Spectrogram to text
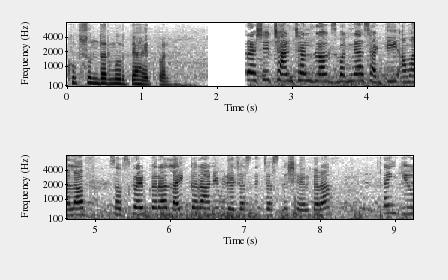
खूप सुंदर मूर्त्या आहेत पण. तर असे छान छान ब्लॉग्स बघण्यासाठी आम्हाला सबस्क्राईब करा लाईक करा आणि व्हिडिओ जास्तीत जास्त शेअर करा. थँक्यू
